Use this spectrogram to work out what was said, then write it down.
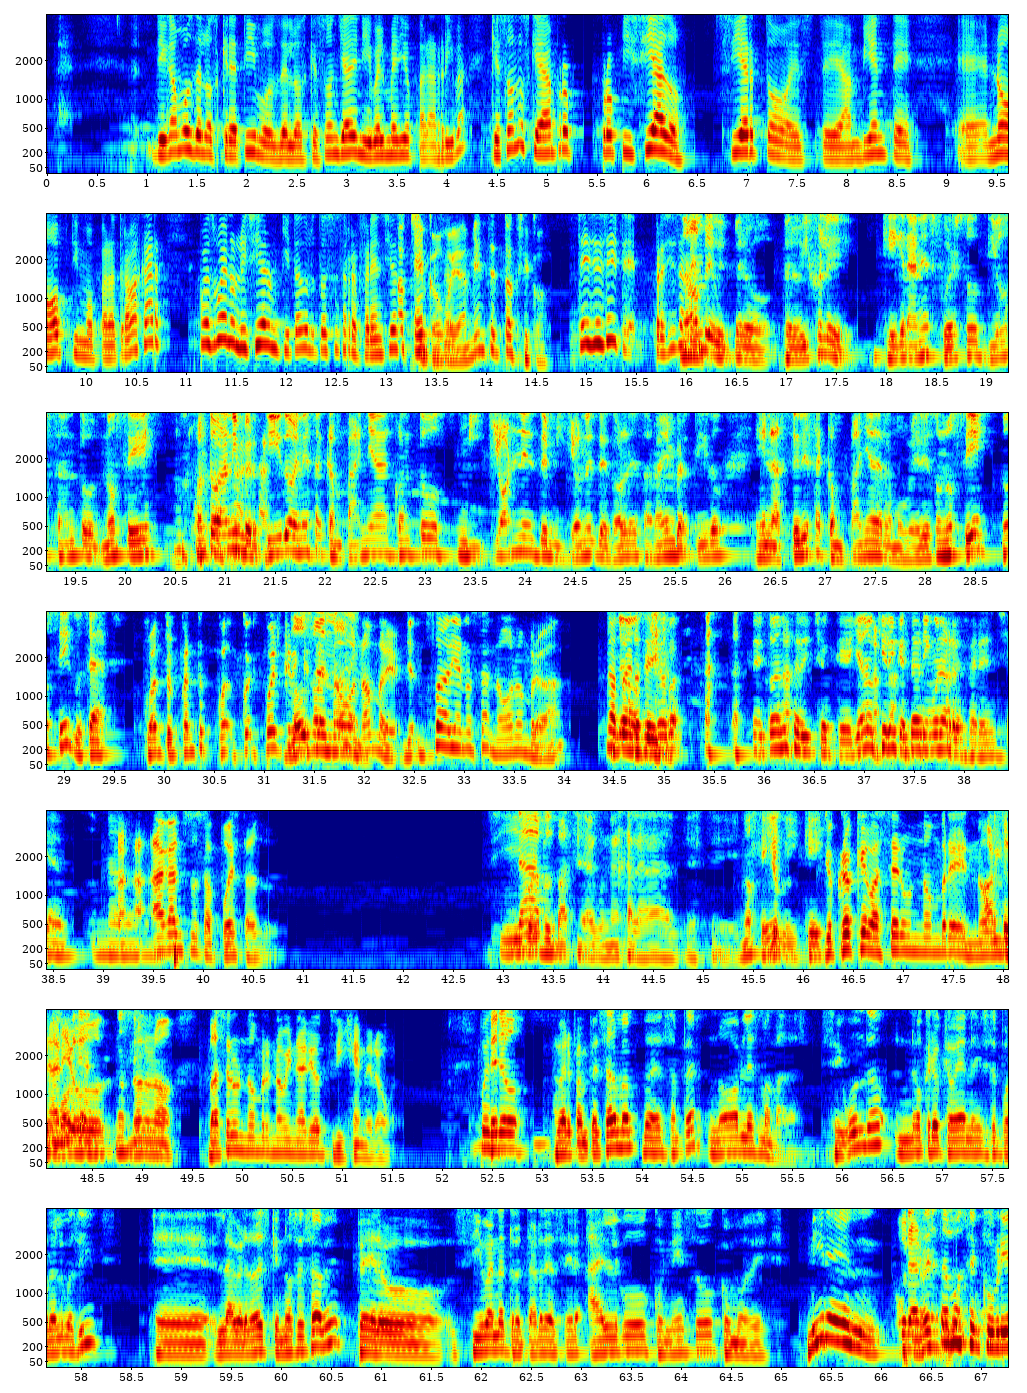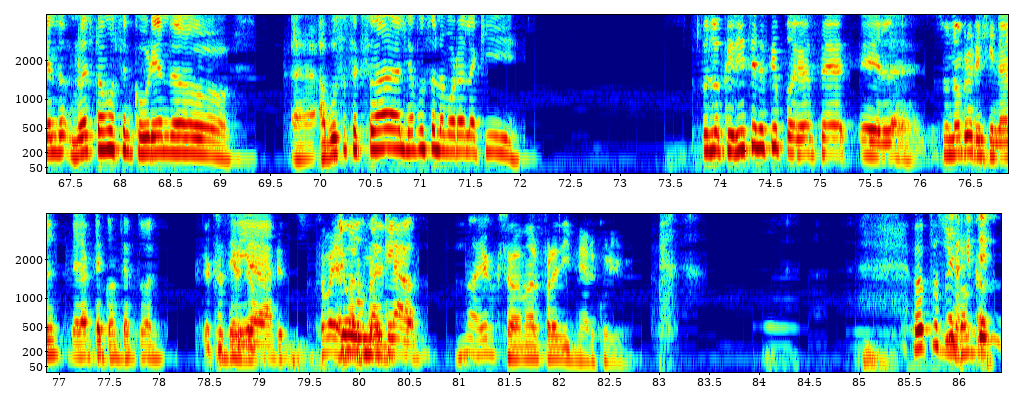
digamos de los creativos, de los que son ya de nivel medio para arriba, que son los que han propiciado cierto este ambiente eh, no óptimo para trabajar. Pues bueno, lo hicieron quitándole todas esas referencias. Tóxico, güey, ambiente tóxico. Sí, sí, sí, precisamente. No, hombre, güey, pero, pero híjole, qué gran esfuerzo, Dios santo, no sé, ¿cuánto habrán invertido en esa campaña? ¿Cuántos millones de millones de dólares habrán invertido en hacer esa campaña de remover eso? No sé, no sé, o sea... ¿Cuánto, cuánto, cuál, cuál cree que es el nuevo nombre? Todavía no está el nuevo nombre, ¿va? No, todavía no, se ha dicho. Sí, todavía no se ha dicho que ya no quieren que sea ninguna referencia. En nada. Hagan sus apuestas, güey. Sí, nah, pues va a ser alguna jalada, este, no sé, yo, güey. Yo creo que va a ser un nombre no binario. no, no, no. Va a ser un nombre no binario trigénero. Pues, Pero. A ver, para empezar, eh, Samper, no hables mamadas. Segundo, no creo que vayan a irse por algo así. Eh, la verdad es que no se sabe, pero sí van a tratar de hacer algo con eso, como de. Miren, no estamos encubriendo, no estamos encubriendo uh, abuso sexual ni abuso laboral aquí. Pues lo que dicen es que podría ser el, su nombre original del arte conceptual. Yo creo que, sería se, se, va a llamar Joe McCloud. No, yo creo que se va a llamar Freddie Mercury. pues mira, de,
